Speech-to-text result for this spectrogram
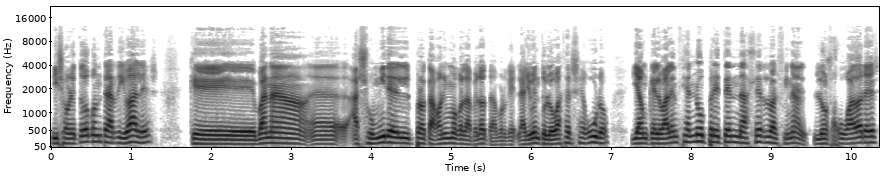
y sobre todo contra rivales que van a eh, asumir el protagonismo con la pelota, porque la Juventus lo va a hacer seguro y aunque el Valencia no pretenda hacerlo al final, los jugadores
